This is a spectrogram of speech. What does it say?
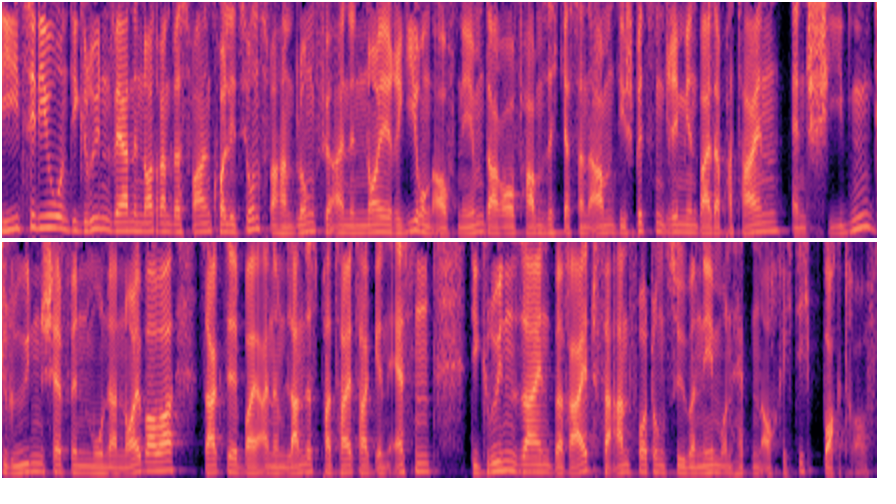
Die CDU und die Grünen werden in Nordrhein-Westfalen Koalitionsverhandlungen für eine neue Regierung aufnehmen. Darauf haben sich gestern Abend die Spitzengremien beider Parteien entschieden. Grünen-Chefin Mona Neubauer sagte bei einem Landesparteitag in Essen, die Grünen seien bereit, Verantwortung zu übernehmen und hätten auch richtig Bock drauf.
